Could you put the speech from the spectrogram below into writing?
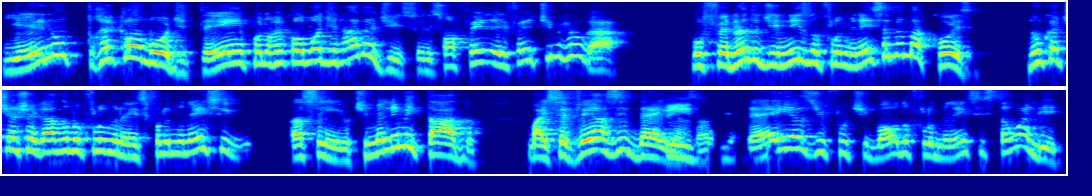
E ele não reclamou de tempo, não reclamou de nada disso. Ele só fez, ele fez o time jogar. O Fernando Diniz no Fluminense é a mesma coisa. Nunca tinha chegado no Fluminense. Fluminense, assim, o time é limitado, mas você vê as ideias. Sim. As ideias de futebol do Fluminense estão ali.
